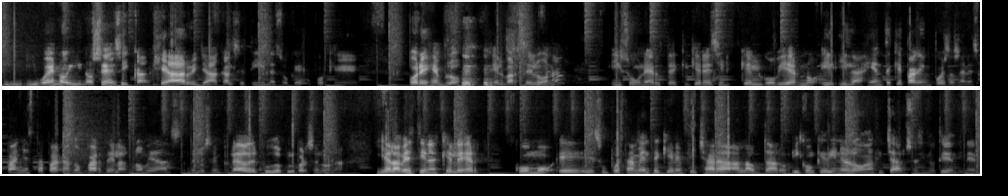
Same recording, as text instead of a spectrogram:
Y, y bueno, y no sé si canjear ya calcetines o qué, porque, por ejemplo, el Barcelona hizo un ERTE, que quiere decir que el gobierno y, la gente que paga impuestos en España está pagando parte de las nóminas de los empleados del Fútbol Club Barcelona. Y a la vez tienes que leer cómo eh, supuestamente quieren fichar a, Lautaro y con qué dinero lo van a fichar, o sea, si no tienen dinero.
